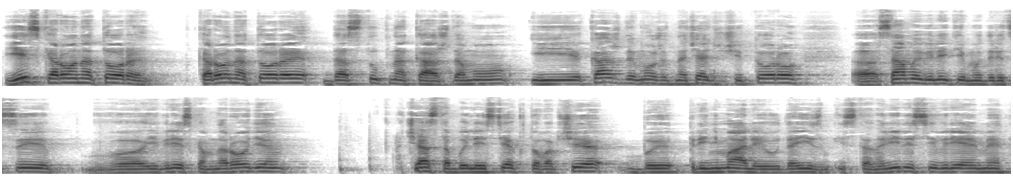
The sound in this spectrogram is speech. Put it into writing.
Есть корона Торы. Корона Торы доступна каждому, и каждый может начать учить Тору самые великие мудрецы в еврейском народе часто были из тех, кто вообще бы принимали иудаизм и становились евреями.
